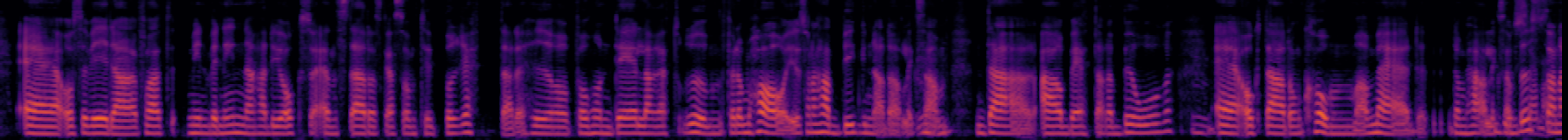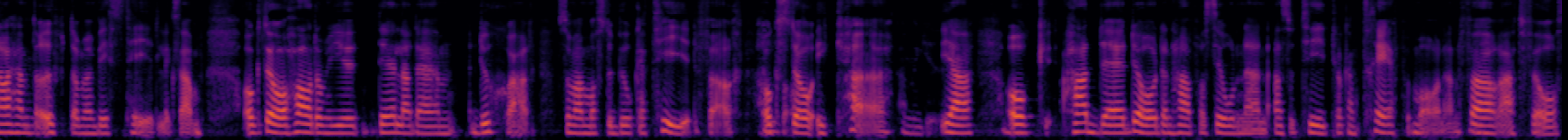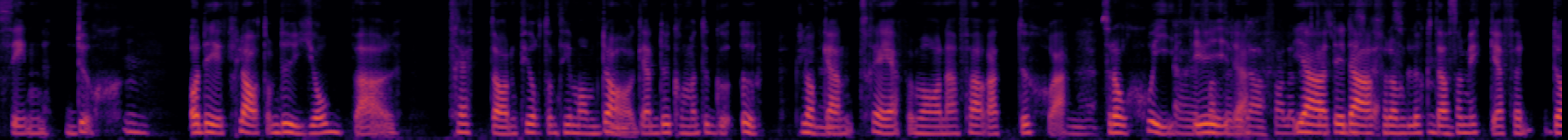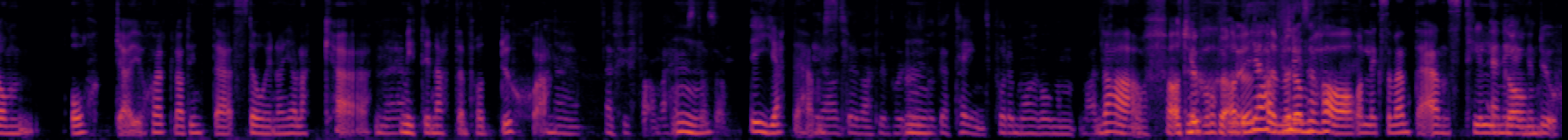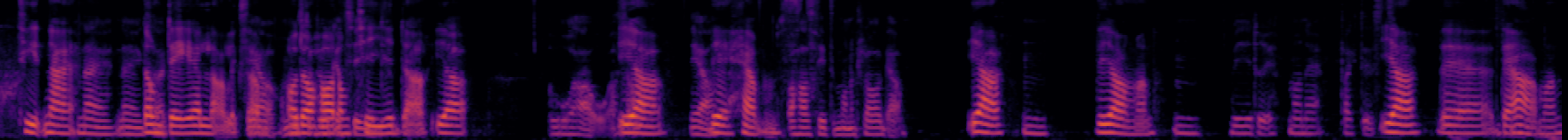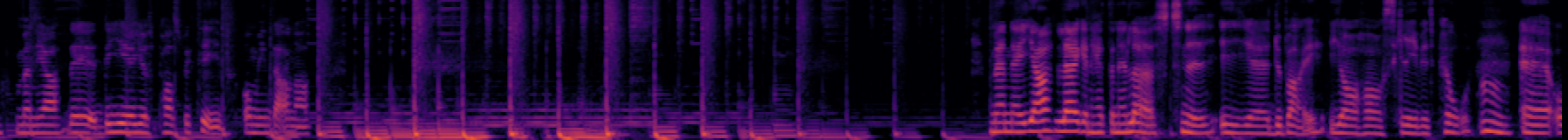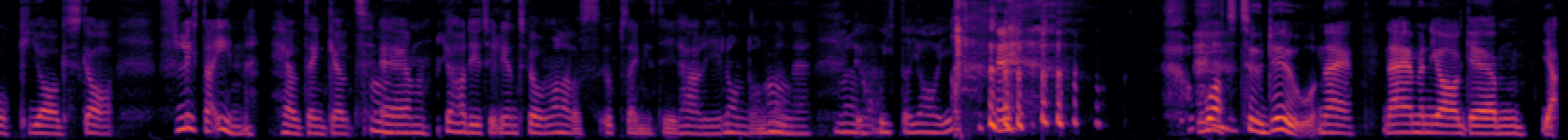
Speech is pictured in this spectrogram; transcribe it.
eh, och så vidare. För att min väninna hade ju också en städerska som typ berättade hur, för hon delar ett rum, för de har ju sådana här byggnader liksom Mm. där arbetare bor eh, och där de kommer med de här liksom, Bussarna. bussarna. och hämtar upp dem en viss tid liksom. Och då har de ju delade duschar som man måste boka tid för och stå i kö. Gud. Ja, och hade då den här personen alltså tid klockan tre på morgonen för att få sin dusch. Mm. Och det är klart om du jobbar 13-14 timmar om dagen, du kommer inte gå upp klockan tre på morgonen för att duscha. Nej. Så de skiter Ja, ju i fattar, det är det. därför Ja, det är därför de luktar Mm. så mycket för de orkar ju självklart inte stå i någon jävla kö Nej. mitt i natten för att duscha. Nej, nej fy fan vad hemskt Mm. alltså. Det är Ja, jättehemskt. det är verkligen fruktansvärt. Mm. Vi har tänkt på det många gånger. Varför Jag duschar du Ja, inte? Men de har liksom inte ens En tillgång egen dusch. till... Nej, Nej, nej de delar liksom. Ja, och då har de tid. tider. Ja, Wow alltså. ja, ja. det är hemskt. Och här sitter man och klagar. Ja, Mm. det gör man. Mm. Vidrig man är faktiskt. Ja, det, det är man. Men ja, det, det ger just perspektiv om inte annat. Men eh, ja, lägenheten är löst nu i eh, Dubai. Jag har skrivit på eh, och jag ska flytta in helt enkelt. Eh, jag hade ju tydligen två månaders uppsägningstid här i London men, eh, det skiter jag i. What to do? nej, nej men jag, ehm, ja.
